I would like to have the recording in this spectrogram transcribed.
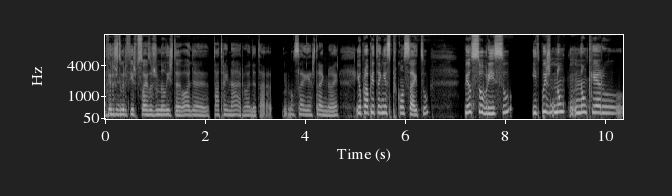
Ver as fotografias pessoais do jornalista, olha, está a treinar, olha, está. Não sei, é estranho, não é? Eu própria tenho esse preconceito, penso sobre isso e depois não, não quero.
